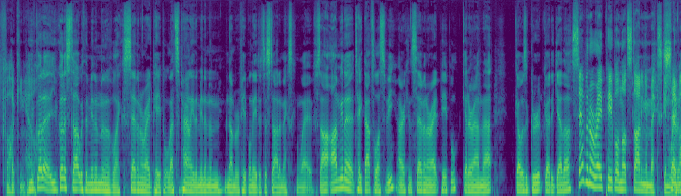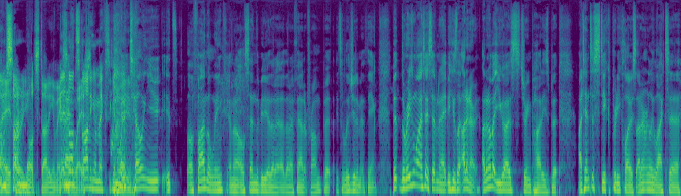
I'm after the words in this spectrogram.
Fucking hell. You've got to you've got to start with a minimum of like seven or eight people. That's apparently the minimum number of people needed to start a Mexican wave. So I'm gonna take that philosophy. I reckon seven or eight people get around that. Go as a group, go together. Seven or eight people are not starting a Mexican Seven, wave. I'm eight sorry. are not starting a They're Mexican not wave. starting a Mexican wave. I'm telling you, it's. I'll find the link and I'll send the video that I, that I found it from. But it's a legitimate thing. But the reason why I say seven and eight because like I don't know, I don't know about you guys during parties, but I tend to stick pretty close. I don't really like to.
